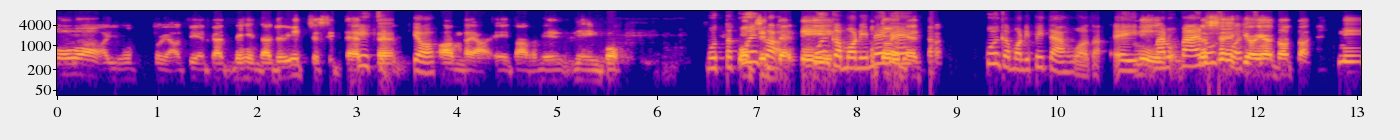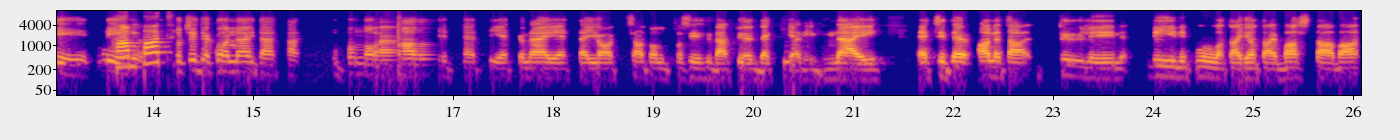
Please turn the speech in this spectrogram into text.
oma juttuja, tiedätkö, että mihin täytyy itse sitten, itse, että joo. antaja ei tarvii niinku, Mutta Mut kuinka, sitten, niin, kuinka moni toinen, menee, että, kuinka moni pitää huolta? Ei, Niin. mä, mä en no usko, sekin että on ihan totta. Niin, niin. hampaat, Mutta sitten kun on näitä, että kun pomo hallitteet, tiedätkö näin, että joo, sä oot ollut tosi hyvä työntekijä, niin kuin näin, että sitten annetaan tyyliin viinipullo tai jotain vastaavaa,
